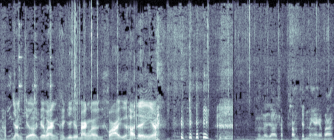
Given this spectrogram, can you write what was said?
Hấp dẫn chưa? Các bạn thiệt với các bạn là khoai rồi hết rồi nha. Nên là giờ sắp xong chín rồi nha các bạn.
